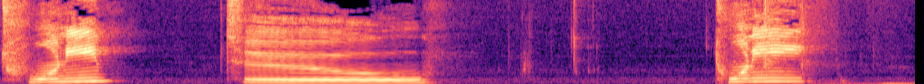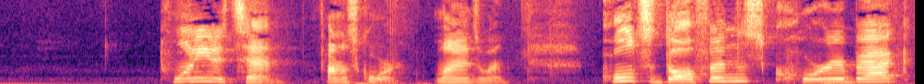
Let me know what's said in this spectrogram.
20 to 20 20 to 10. Final score. Lions win. Colts Dolphins quarterback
